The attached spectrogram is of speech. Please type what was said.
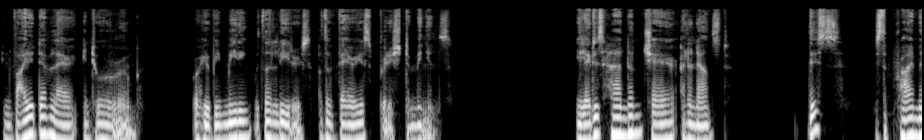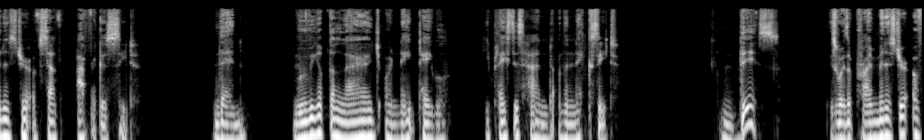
invited De Valera into a room where he would be meeting with the leaders of the various British dominions. He laid his hand on a chair and announced, This is the Prime Minister of South Africa's seat. Then, moving up the large ornate table, he placed his hand on the next seat. This is where the Prime Minister of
